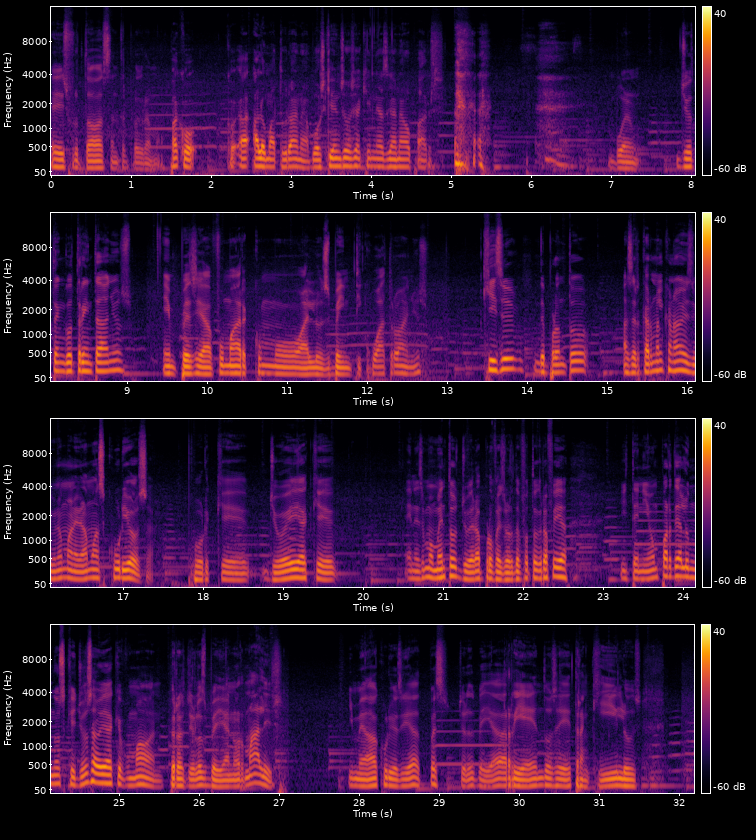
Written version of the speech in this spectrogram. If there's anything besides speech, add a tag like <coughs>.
He disfrutado bastante el programa. Paco, co- a, a lo Maturana, ¿vos quién sos y a quién le has ganado parce? <laughs> Bueno, yo tengo 30 años. Empecé a fumar como a los 24 años. Quise de pronto acercarme al cannabis de una manera más curiosa. Porque yo veía que en ese momento yo era profesor de fotografía y tenía un par de alumnos que yo sabía que fumaban, pero yo los veía normales. Y me daba curiosidad, pues yo los veía riéndose, tranquilos.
